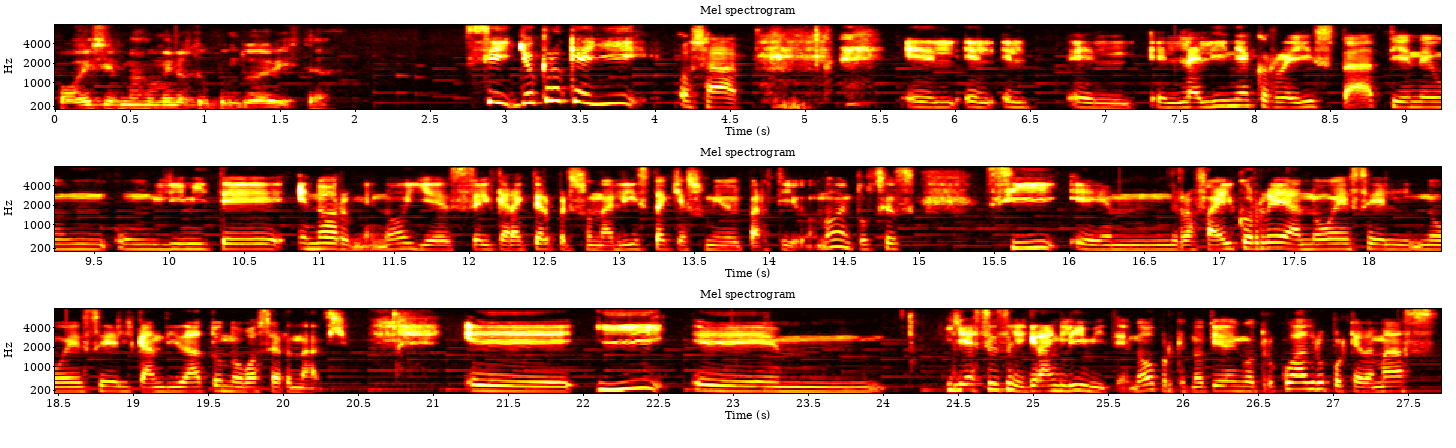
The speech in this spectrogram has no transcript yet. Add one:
o ese es más o menos tu punto de vista? Sí, yo creo que allí, o sea, la línea correísta tiene un, límite enorme, ¿no? Y es el carácter personalista que ha asumido el partido, ¿no? Entonces, si em, Rafael Correa no es, el, no es el candidato, no va a ser nadie. Eh, y, em, y ese es el gran límite, ¿no? Porque no tienen otro cuadro, porque además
